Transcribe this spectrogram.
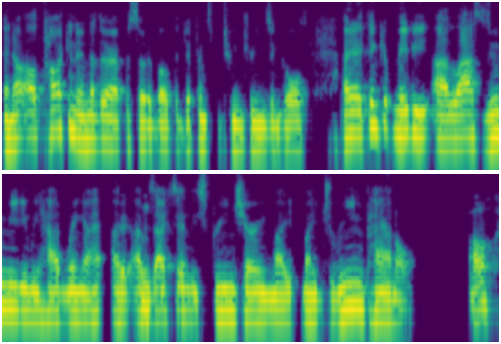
And I'll, I'll talk in another episode about the difference between dreams and goals. And I think maybe uh, last Zoom meeting we had, Wing, I, I, I was mm-hmm. accidentally screen sharing my my dream panel. Oh,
